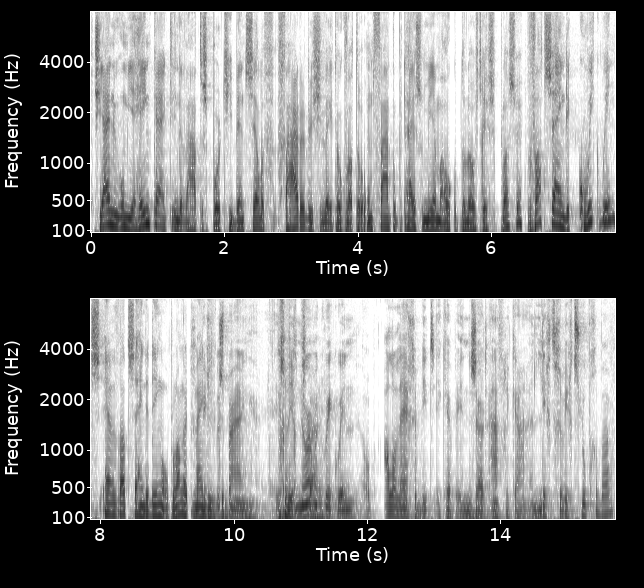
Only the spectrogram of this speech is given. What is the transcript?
Als jij nu om je heen kijkt in de watersport. Je bent zelf vaarder, dus je weet ook wat er rondvaart op het IJsselmeer. Maar ook op de Loosdrechtse plassen. Wat zijn de quick wins en wat zijn de dingen op lange termijn die Gewichtbesparingen. Is een enorme quick win op allerlei gebied. Ik heb in Zuid-Afrika een lichtgewicht sloep gebouwd.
